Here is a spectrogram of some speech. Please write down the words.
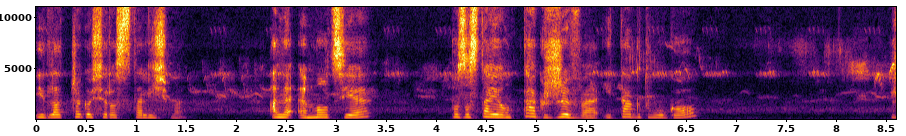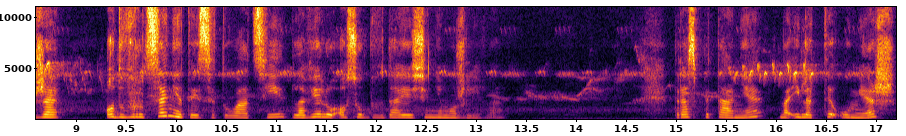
i dlaczego się rozstaliśmy. Ale emocje pozostają tak żywe i tak długo, że odwrócenie tej sytuacji dla wielu osób wydaje się niemożliwe. Teraz pytanie, na ile ty umiesz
